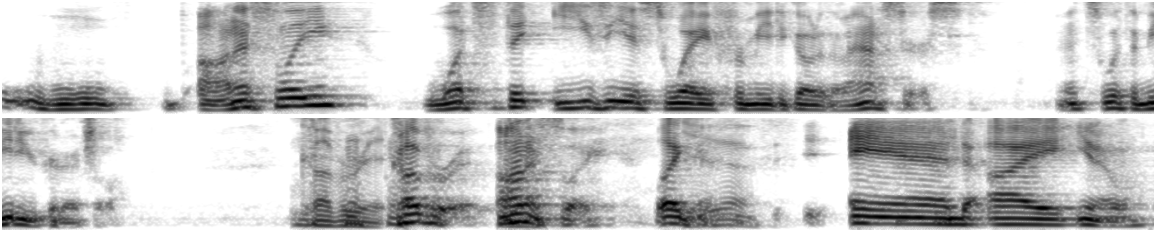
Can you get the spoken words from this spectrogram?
w- honestly, what's the easiest way for me to go to the Masters? It's with a media credential Cover it. cover it honestly like Yeah. and i you know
